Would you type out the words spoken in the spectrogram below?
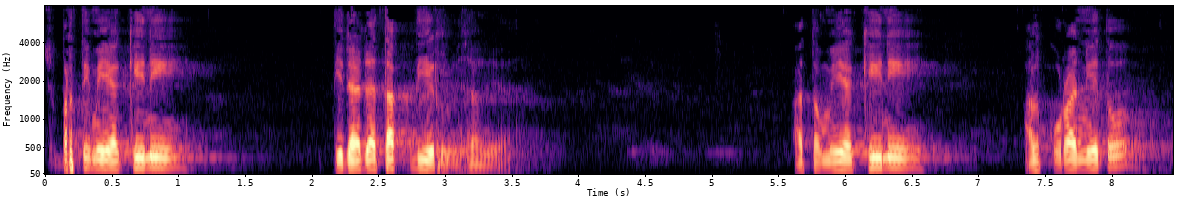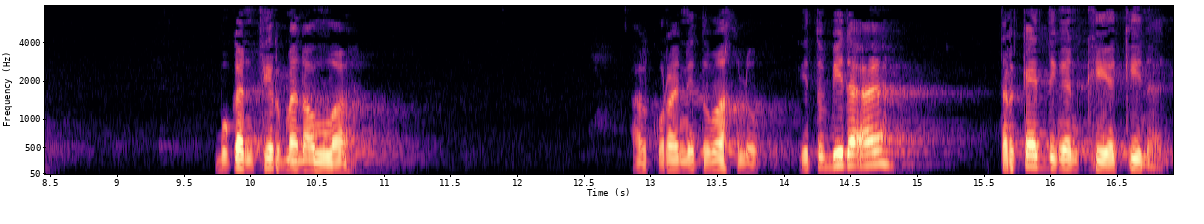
Seperti meyakini tidak ada takdir misalnya. Atau meyakini Al-Quran itu bukan firman Allah. Al-Quran itu makhluk. Itu bid'ah terkait dengan keyakinan.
